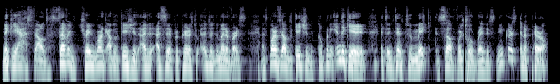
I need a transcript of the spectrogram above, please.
Nike has filed seven trademark applications as it prepares to enter the metaverse. As part of the application, the company indicated its intent to make and sell virtual branded sneakers and apparel.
